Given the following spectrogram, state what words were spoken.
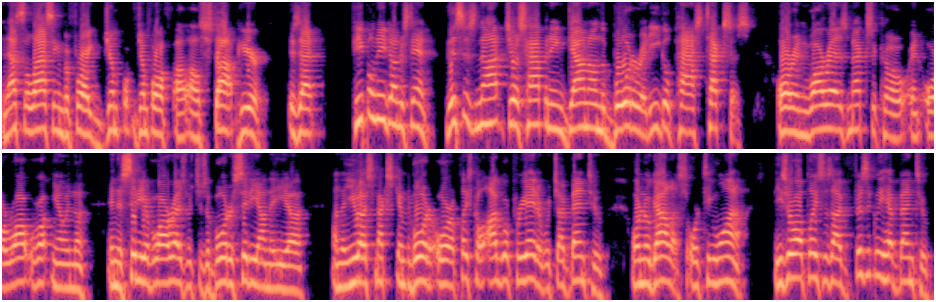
And that's the last thing before I jump jump off. I'll, I'll stop here. Is that people need to understand this is not just happening down on the border at Eagle Pass, Texas, or in Juarez, Mexico, and or you know in the in the city of Juarez, which is a border city on the uh, on the U.S. Mexican border, or a place called Agua Prieta, which I've been to, or Nogales, or Tijuana. These are all places I physically have been to.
